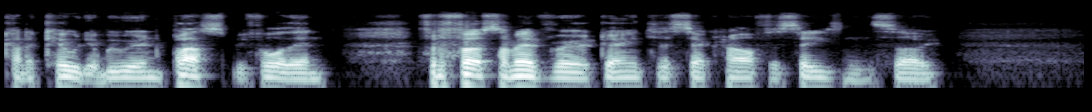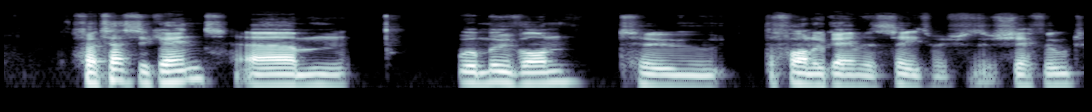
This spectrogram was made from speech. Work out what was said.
kind of killed it. We were in plus before then, for the first time ever going into the second half of the season. So fantastic end. Um, we'll move on to the final game of the season, which was at Sheffield.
